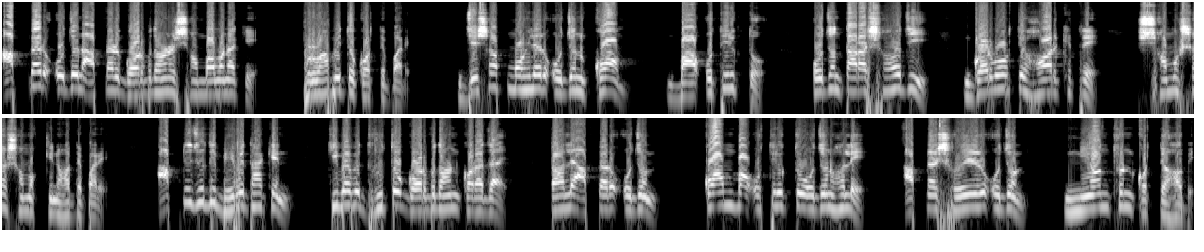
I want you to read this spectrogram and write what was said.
আপনার ওজন আপনার গর্ভধারণের সম্ভাবনাকে প্রভাবিত করতে পারে। যেসব মহিলার ওজন কম বা অতিরিক্ত, ওজন তারা সহজেই গর্ভবতী হওয়ার ক্ষেত্রে সমস্যার সম্মুখীন হতে পারে। আপনি যদি ভেবে থাকেন কীভাবে দ্রুত গর্ভধারণ করা যায়, তাহলে আপনার ওজন কম বা অতিরিক্ত ওজন হলে আপনার শরীরের ওজন নিয়ন্ত্রণ করতে হবে।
